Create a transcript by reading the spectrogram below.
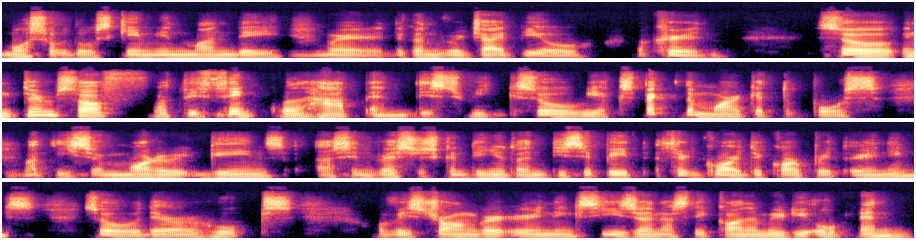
most of those came in Monday, where the Converge IPO occurred. So, in terms of what we think will happen this week, so we expect the market to post at least a moderate gains as investors continue to anticipate third quarter corporate earnings. So, there are hopes of a stronger earnings season as the economy reopened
